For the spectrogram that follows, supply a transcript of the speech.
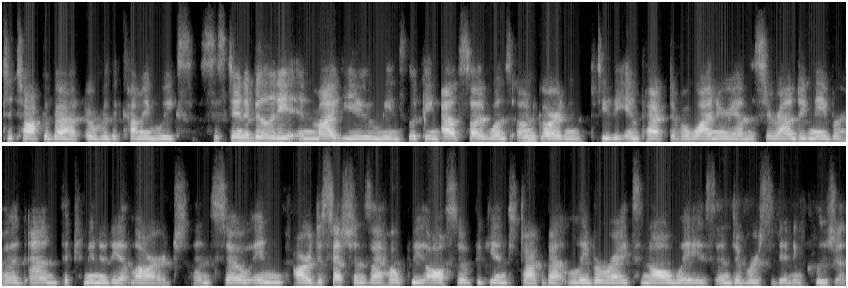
to talk about over the coming weeks. Sustainability, in my view, means looking outside one's own garden to see the impact of a winery on the surrounding neighborhood and the community at large. And so, in our discussions, I hope we also begin to talk about labor rights in all ways and diversity and inclusion.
